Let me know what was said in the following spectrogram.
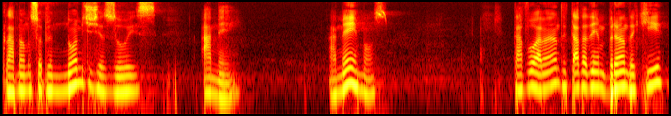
Clamamos sobre o nome de Jesus. Amém. Amém, irmãos? Estava orando e estava lembrando aqui,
